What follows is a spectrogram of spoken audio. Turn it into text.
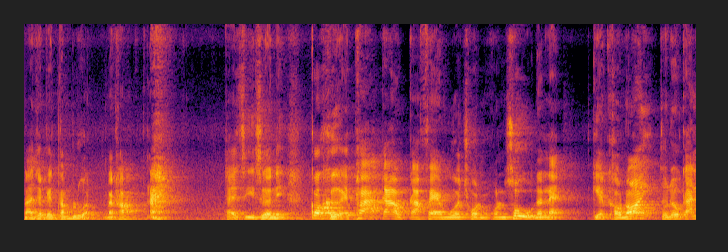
น่าจะเป็นตำรวจนะครับใช้สีเสื้อนี้ ก็คือไอ้ผ้าเก้ากาแฟวัวชนคนสู้นั่นแหละ เกียรติเขาน้อยตัวเดียวกัน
